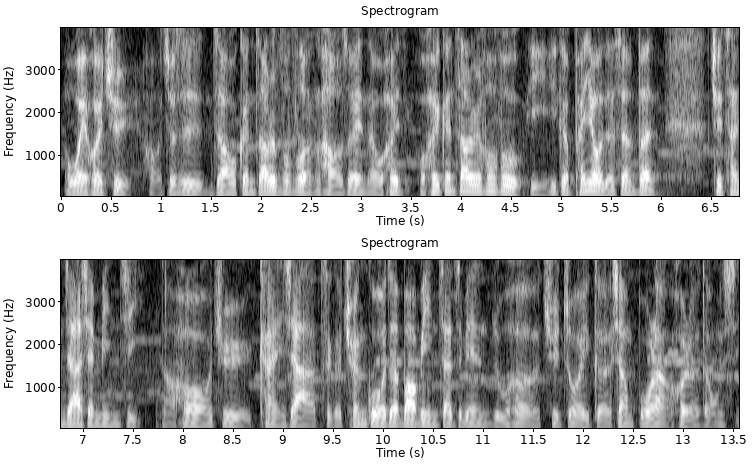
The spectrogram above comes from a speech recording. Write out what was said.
我也会去。好，就是你知道我跟朝日夫妇很好，所以呢，我会我会跟朝日夫妇以一个朋友的身份去参加宪兵祭，然后去看一下这个全国的刨冰在这边如何去做一个像博览会的东西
